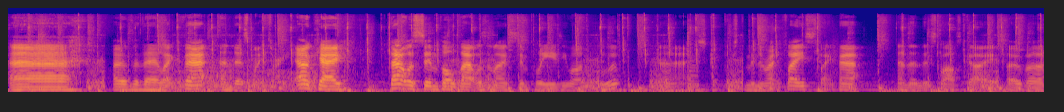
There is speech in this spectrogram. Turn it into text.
Uh, over there like that, and there's my three. Okay, that was simple. That was a nice, simple, easy one. Whoop. Uh, just push them in the right place, like that. and then this last guy over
